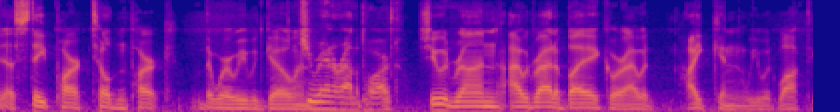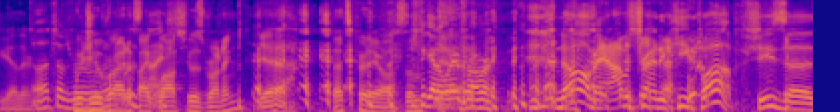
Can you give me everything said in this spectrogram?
uh, a state park, Tilden Park, the, where we would go. And She ran around the park. she would run, I would ride a bike, or I would hike, and we would walk together. Oh, that sounds Would very you ride a bike nice. while she was running? yeah. That's pretty awesome. to get away from her? no, man, I was trying to keep up. She's uh,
